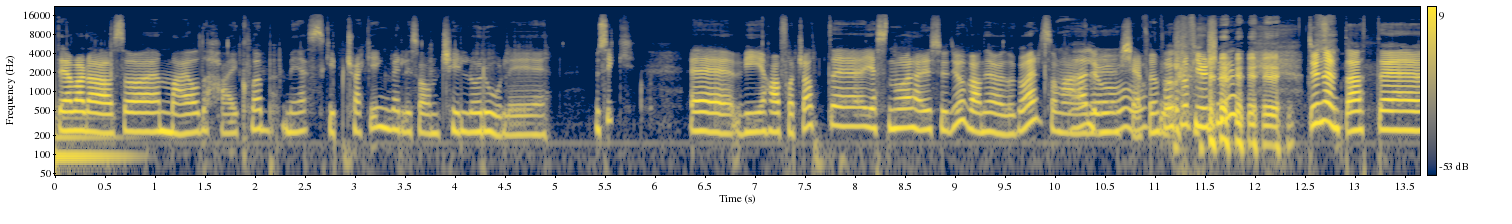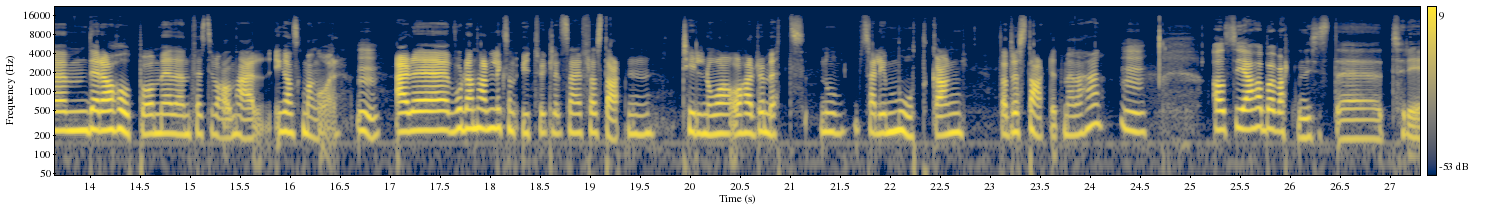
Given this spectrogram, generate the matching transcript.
Det var da altså Mild High Club med Skip Tracking. Veldig sånn chill og rolig musikk. Eh, vi har fortsatt eh, gjesten vår her i studio, Vanja Ødegaard, som er Hallo. eh, sjefen for Oslo Fusion. Du nevnte at eh, dere har holdt på med den festivalen her i ganske mange år. Mm. Er det, hvordan har den liksom utviklet seg fra starten til nå, og har dere møtt noe særlig motgang da dere startet med det her? Mm. Altså, jeg har bare vært med de siste tre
